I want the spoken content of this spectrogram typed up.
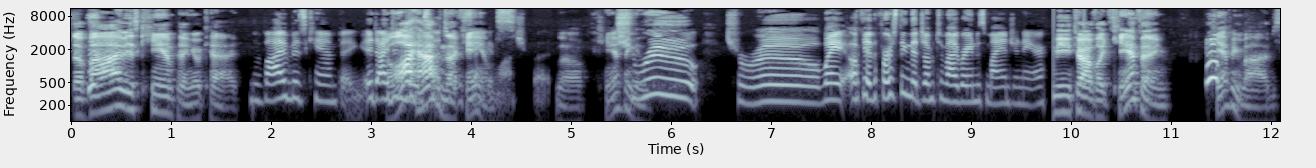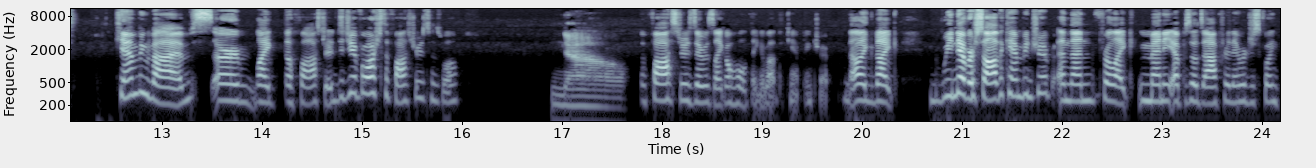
The vibe is camping. Okay. The vibe is camping. It. I A lot happens at camps. Watch, but So camping. Is, true, true. Wait. Okay. The first thing that jumped to my brain was my engineer. need to have like camping, camping vibes. Camping vibes or like the Fosters. Did you ever watch the Fosters as well? No. The Fosters. There was like a whole thing about the camping trip. Like like we never saw the camping trip, and then for like many episodes after, they were just going,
